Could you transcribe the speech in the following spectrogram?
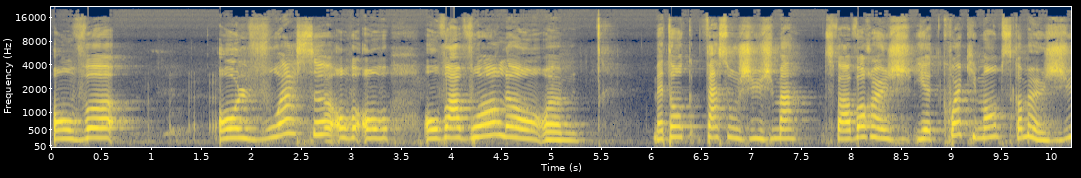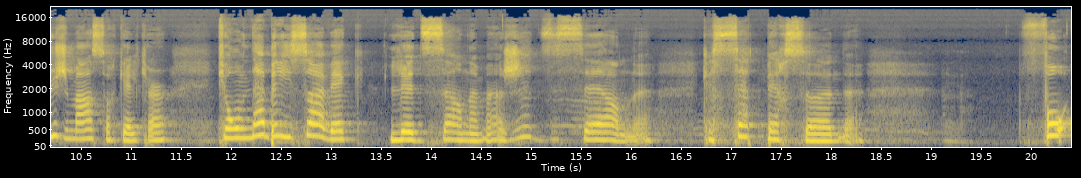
on va, on le voit ça, on va, on, va avoir là, euh, mettons face au jugement. Tu vas avoir un, il y a de quoi qui monte, c'est comme un jugement sur quelqu'un. Puis on abrise ça avec le discernement. Je discerne que cette personne, faut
